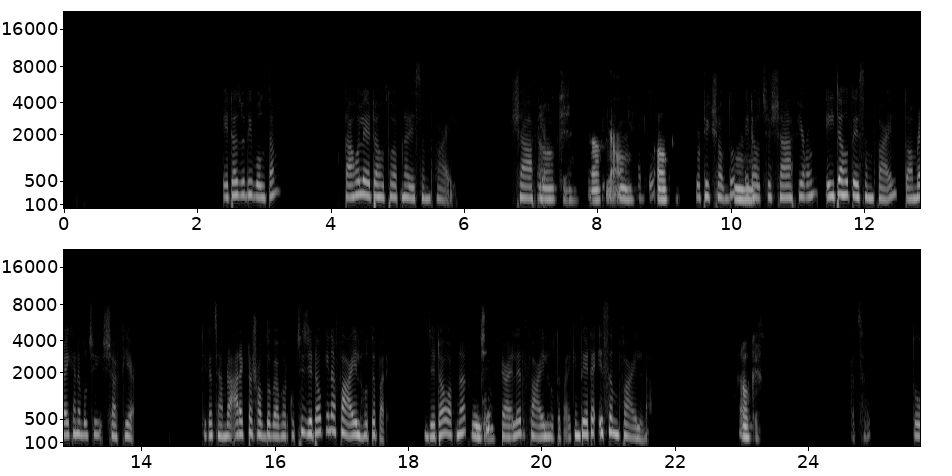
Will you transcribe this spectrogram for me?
এটা যদি বলতাম তাহলে এটা হতো আপনার ইসম ফাইল। শাফিয়া। ওকে সঠিক শব্দ। ওকে। সঠিক শব্দ। এটা হচ্ছে শাফিউন। এইটা হতো ইসম ফাইল। তো আমরা এখানে বলছি শাফিয়া। ঠিক আছে? আমরা আরেকটা শব্দ ব্যবহার করছি যেটাও কিনা ফাইল হতে পারে। যেটাও আপনার জি। ফাইলের ফাইল হতে পারে। কিন্তু এটা ইসম ফাইল না। ওকে আচ্ছা। তো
